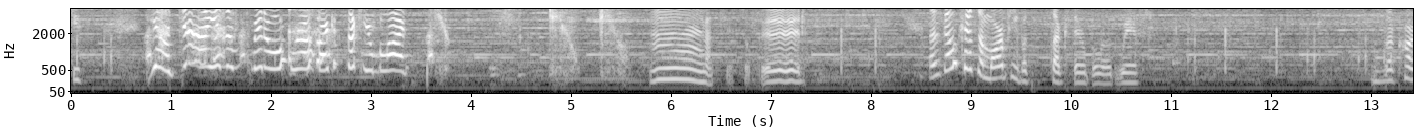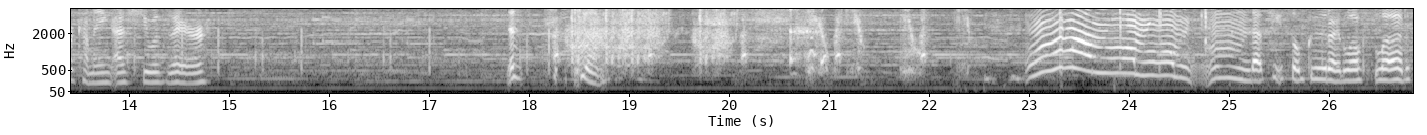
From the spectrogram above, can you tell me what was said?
she's, yeah, die in the middle of her so I can suck your blood. Mmm, that tastes so good. Let's go kill some more people to suck their blood with. There's a car coming as she was there. Let's kill him. That tastes so good. I love blood.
